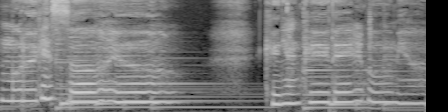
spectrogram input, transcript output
모르겠어요. 그냥 그댈 보면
